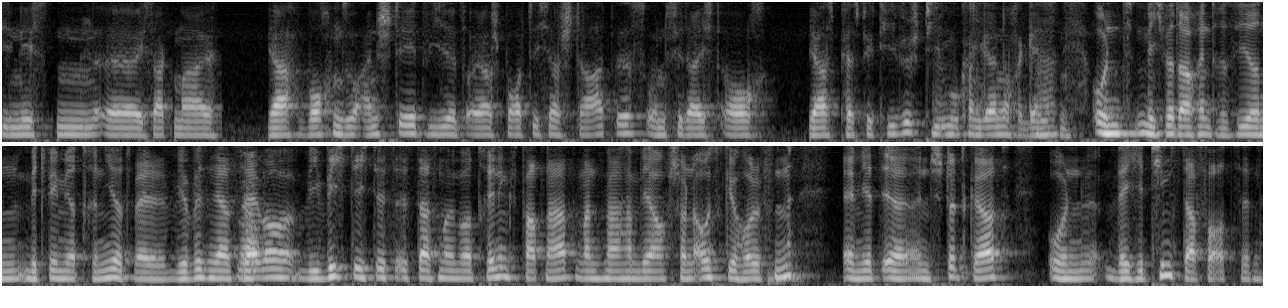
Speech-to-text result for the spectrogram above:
die nächsten, äh, ich sag mal, ja, Wochen so ansteht, wie jetzt euer sportlicher Start ist und vielleicht auch, ja, perspektivisch. Timo kann gerne noch ergänzen. Ja. Und mich würde auch interessieren, mit wem ihr trainiert, weil wir wissen ja selber, wie wichtig das ist, dass man immer Trainingspartner hat. Manchmal haben wir auch schon ausgeholfen, ähm, jetzt ihr in Stuttgart und welche Teams da vor Ort sind.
